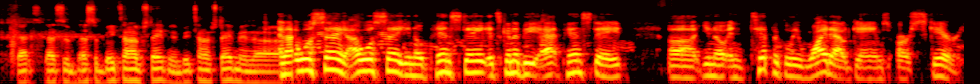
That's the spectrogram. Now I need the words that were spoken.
that's that's a that's a big time statement. Big time statement. Uh, And I will say, I will say, you know, Penn State, it's going to be at Penn State. Uh, you know, and typically whiteout games are scary.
